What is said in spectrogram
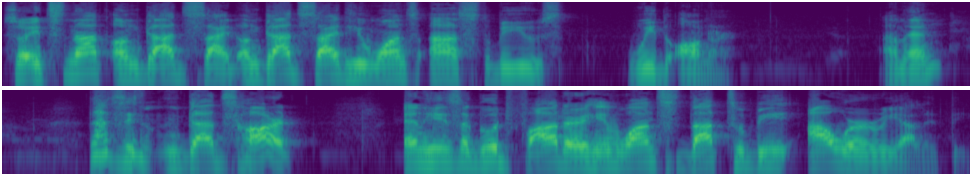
So it's not on God's side. On God's side, He wants us to be used with honor. Amen? That's in God's heart. And He's a good Father. He wants that to be our reality.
